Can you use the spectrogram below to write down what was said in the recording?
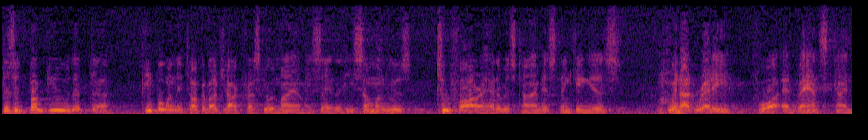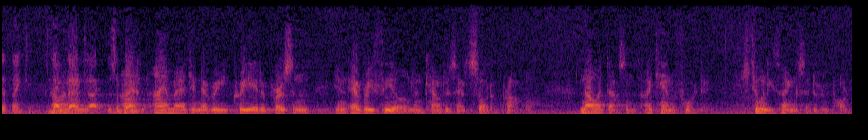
does it bug you that uh, people, when they talk about Jacque Fresco in Miami, say that he's someone who's too far ahead of his time? His thinking is, we're not ready for advanced kind of thinking, of that type. Does it bug you? I, I imagine every creative person in every field encounters that sort of problem. No, it doesn't. I can't afford it. There's too many things that are important.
